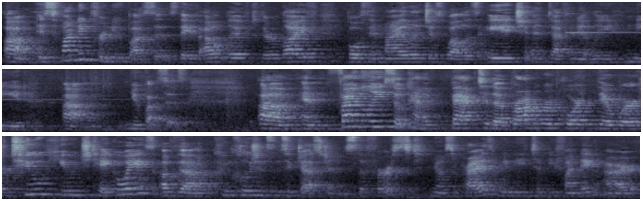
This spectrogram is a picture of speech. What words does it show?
um, is funding for new buses. They've outlived their life, both in mileage as well as age, and definitely need um, new buses. Um, and finally, so kind of back to the broader report, there were two huge takeaways of the conclusions and suggestions. The first, no surprise, we need to be funding our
